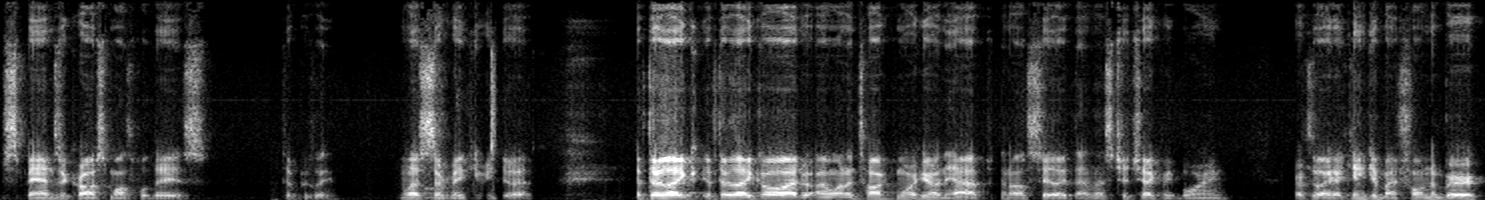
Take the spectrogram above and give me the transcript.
spans across multiple days, typically, unless they're making me do it. If they're like if they're like oh I, I want to talk more here on the app then i'll say like then let's chit chat me boring. Or if they're like i can't get my phone number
